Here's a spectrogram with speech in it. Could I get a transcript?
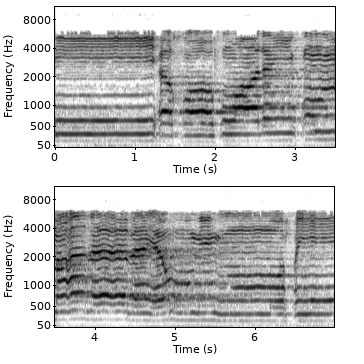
وإني أخاف عليكم عذاب يوم محيط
